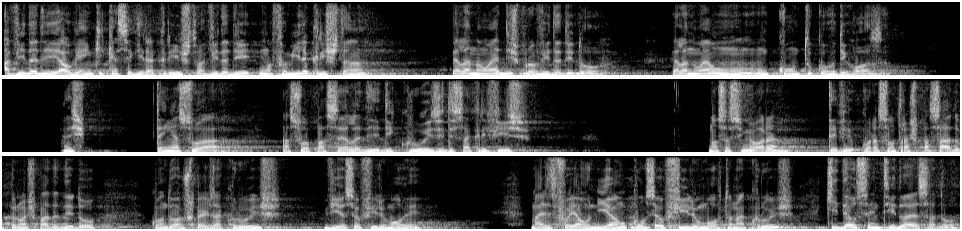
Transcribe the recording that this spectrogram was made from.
a vida de alguém que quer seguir a Cristo, a vida de uma família cristã, ela não é desprovida de dor, ela não é um, um conto cor-de-rosa, mas tem a sua, a sua parcela de, de cruz e de sacrifício. Nossa Senhora teve o coração traspassado por uma espada de dor quando, aos pés da cruz, via seu filho morrer. Mas foi a união com seu filho morto na cruz que deu sentido a essa dor.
